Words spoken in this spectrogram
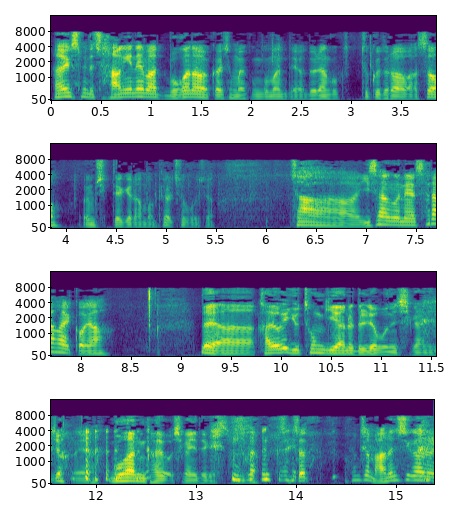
알겠습니다. 장인의 맛 뭐가 나올까요? 정말 궁금한데요. 노래 한 곡 듣고 돌아와서 음식 대결 한번 펼쳐보죠. 자, 이상은의 사랑할 거야. 네, 아, 가요의 유통기한을 늘려보는 시간이죠. 예. 무한 가요 시간이 되겠습니다. 진짜 혼자 많은 시간을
